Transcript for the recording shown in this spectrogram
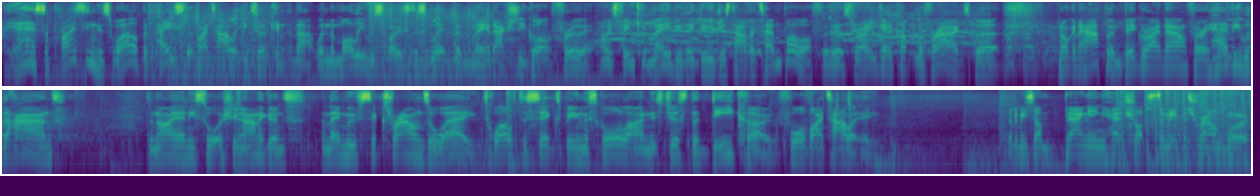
But yeah, surprising as well. The pace that Vitality took into that when the Molly was supposed to split them and they had actually got through it. I was thinking maybe they do just have a tempo off of this, right? You get a couple of frags, but not going to happen. Big right now, very heavy with the hand. Deny any sort of shenanigans, and they move six rounds away. 12 to 6 being the scoreline. It's just the deco for Vitality. Going to be some banging headshots to make this round work.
